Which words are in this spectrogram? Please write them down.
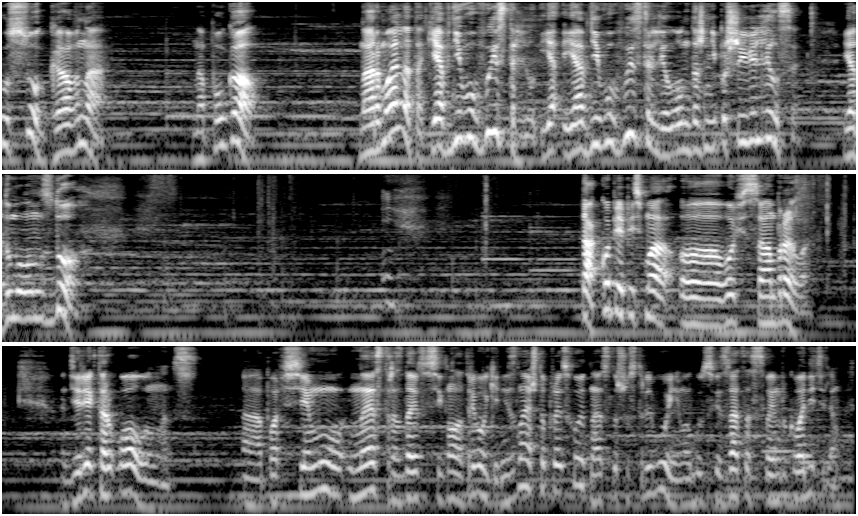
Кусок говна. Напугал. Нормально так? Я в него выстрелил. Я, я в него выстрелил, он даже не пошевелился. Я думал, он сдох. Так, копия письма э, в офисе Umbrella. Директор Оуэнс. А, по всему NEST раздается сигнал о тревоге. Не знаю, что происходит, но я слышу стрельбу и не могу связаться со своим руководителем.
